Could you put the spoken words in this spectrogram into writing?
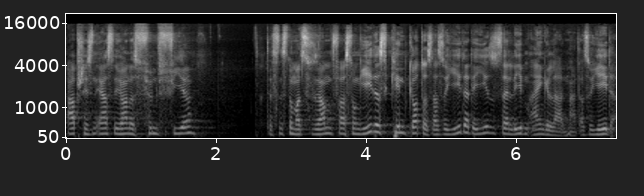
abschließen, 1. Johannes 5,4. Das ist nochmal Zusammenfassung. Jedes Kind Gottes, also jeder, der Jesus sein Leben eingeladen hat, also jeder,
